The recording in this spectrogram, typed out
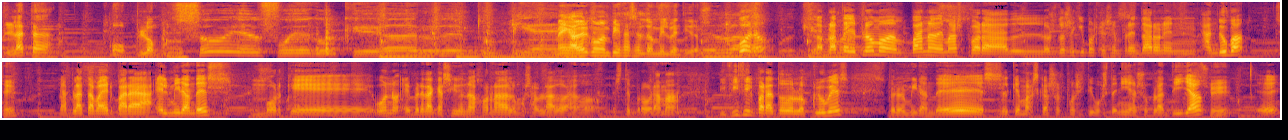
Plata o plomo. Soy el fuego que arde tu. Venga, a ver cómo empiezas el 2022. Bueno, la plata y el plomo van además para los dos equipos que se enfrentaron en Anduba. Sí. La plata va a ir para el Mirandés, Mm. porque, bueno, es verdad que ha sido una jornada, lo hemos hablado en este programa, difícil para todos los clubes, pero el Mirandés es el que más casos positivos tenía en su plantilla. Sí. ¿eh?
